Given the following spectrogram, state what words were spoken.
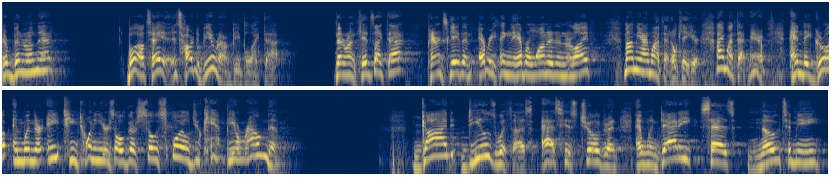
You ever been around that? Boy, I'll tell you, it's hard to be around people like that. Been around kids like that? Parents gave them everything they ever wanted in their life. Mommy, I want that. Okay, here. I want that. Man. And they grow up, and when they're 18, 20 years old, they're so spoiled you can't be around them. God deals with us as His children, and when Daddy says no to me,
